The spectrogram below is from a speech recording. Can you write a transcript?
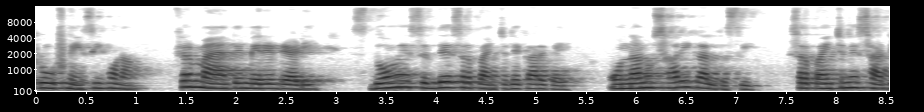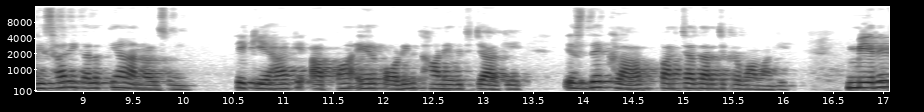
ਪ੍ਰੂਫ ਨਹੀਂ ਸੀ ਹੋਣਾ। ਫਿਰ ਮੈਂ ਤੇ ਮੇਰੇ ਡੈਡੀ ਦੋਵੇਂ ਸਿੱਧੇ ਸਰਪੰਚ ਦੇ ਘਰ ਗਏ। ਉਹਨਾਂ ਨੂੰ ਸਾਰੀ ਗੱਲ ਦੱਸੀ। ਸਰਪੰਚ ਨੇ ਸਾਡੀ ਸਾਰੀ ਗੱਲ ਧਿਆਨ ਨਾਲ ਸੁਣੀ ਤੇ ਕਿਹਾ ਕਿ ਆਪਾਂ ਇਹ ਰਿਕਾਰਡਿੰਗ ਥਾਣੇ ਵਿੱਚ ਜਾ ਕੇ ਇਸ ਦੇ ਖਿਲਾਫ ਪਰਚਾ ਦਰਜ ਕਰਵਾਵਾਂਗੇ। ਮੇਰੇ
